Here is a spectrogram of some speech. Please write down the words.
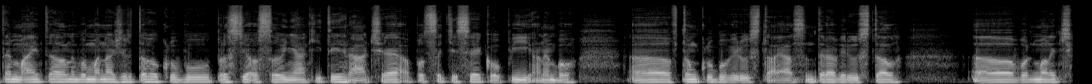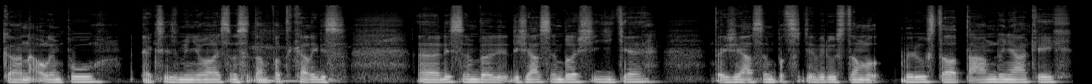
ten majitel nebo manažer toho klubu prostě osloví nějaký ty hráče a v podstatě si je koupí, anebo uh, v tom klubu vyrůstá. Já jsem teda vyrůstal uh, od malička na Olympu, jak si zmiňovali, jsme se tam potkali, když, když, jsem byl, když já jsem byl ještě dítě, takže já jsem v podstatě vyrůstal, vyrůstal tam do nějakých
